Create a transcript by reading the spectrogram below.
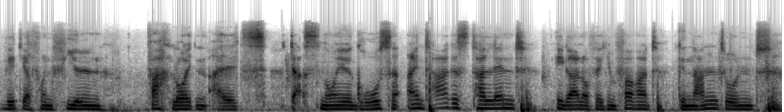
Wird ja von vielen Fachleuten als das neue große Eintagestalent, egal auf welchem Fahrrad, genannt. Und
